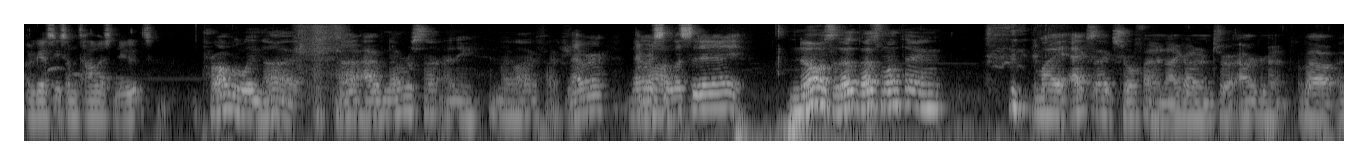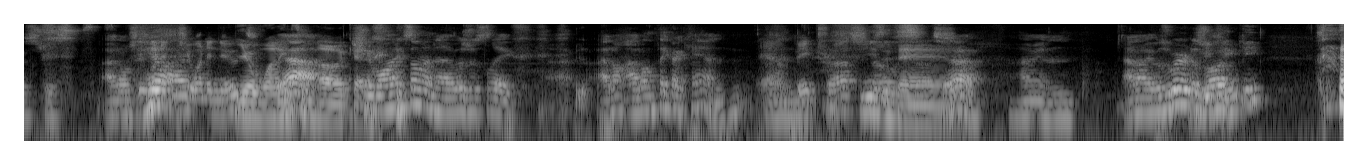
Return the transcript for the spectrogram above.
Are we gonna see some Thomas nudes? Probably not. No. I, I've never sent any in my life, actually. Never, never No. solicited any. No, so that that's one thing. My ex ex girlfriend and I got into an argument about. It's just I don't She feel. wanted, I- she wanted nudes. you're wanting yeah, some. Oh, okay. She wanted some, and I was just like, I, I don't, I don't think I can. yeah, And- big trust. Jesus. no- Damn. Yeah, I mean, I don't know. It was weird as Was you well. kinky? I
